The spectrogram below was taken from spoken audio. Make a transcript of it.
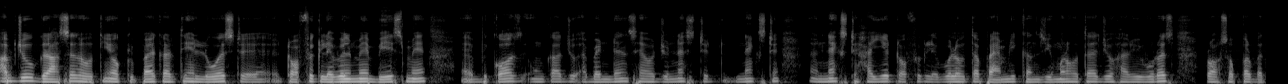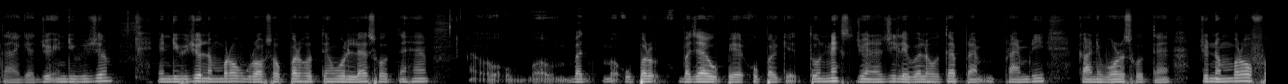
अब जो ग्रासेस होती हैं ऑक्यूपाई करती हैं लोएस्ट ट्रॉफिक लेवल में बेस में बिकॉज़ उनका जो अबेंडेंस है और जो next next next higher trophic level होता है प्राइमरी कंज्यूमर होता है, जो हरीवोरस ग्रॉस बताया गया जो individual individual number of grass होते हैं, वो लेस होते हैं ऊपर, बजाय ऊपर ऊपर के। तो नेक्स्ट जो एनर्जी लेवल होता है प्राइमरी कार्निवोरस होते हैं। जो number of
